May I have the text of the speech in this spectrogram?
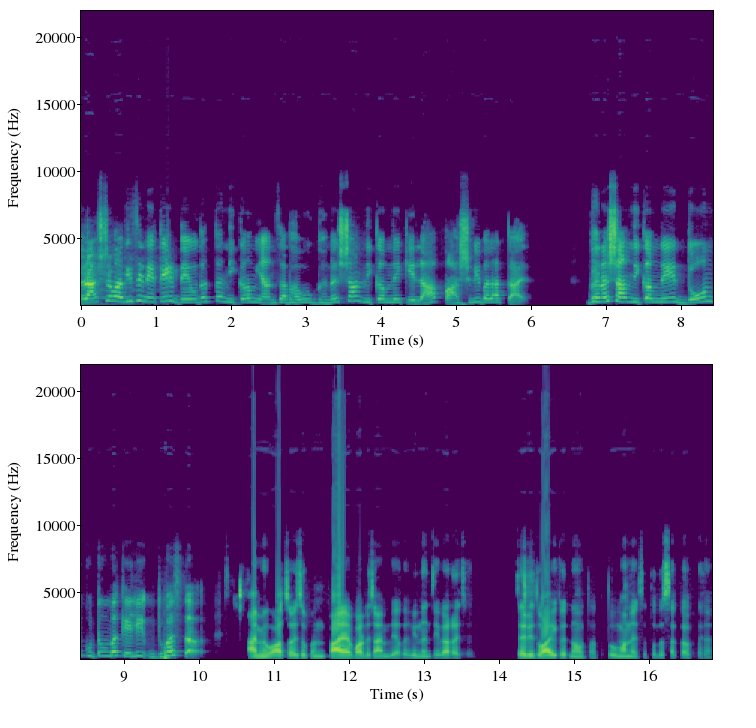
राष्ट्रवादीचे नेते देवदत्त निकम यांचा भाऊ घनश्याम निकमने केला पाशवी बलात्कार. घनश्याम निकमने दोन कुटुंब केली उद्ध्वस्त. आम्ही वाचवायचो पण पाया पाडायचो आम्ही त्याला विनंती करायचो. तरी तो ऐकत नव्हता. तो म्हणायचा तुला सकाळपर्यंत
